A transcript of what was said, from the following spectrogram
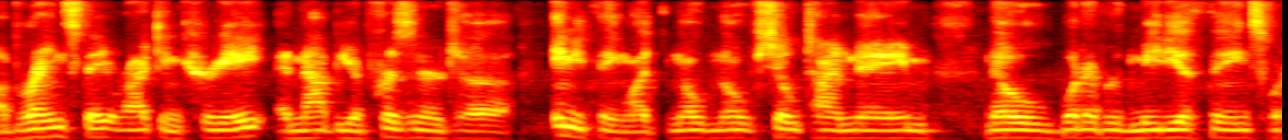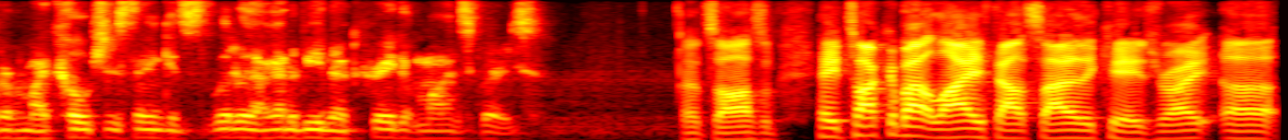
a brain state where I can create and not be a prisoner to anything like no no Showtime name, no whatever the media thinks, whatever my coaches think. It's literally I got to be in a creative mind space. That's awesome. Hey, talk about life outside of the cage, right? Uh,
